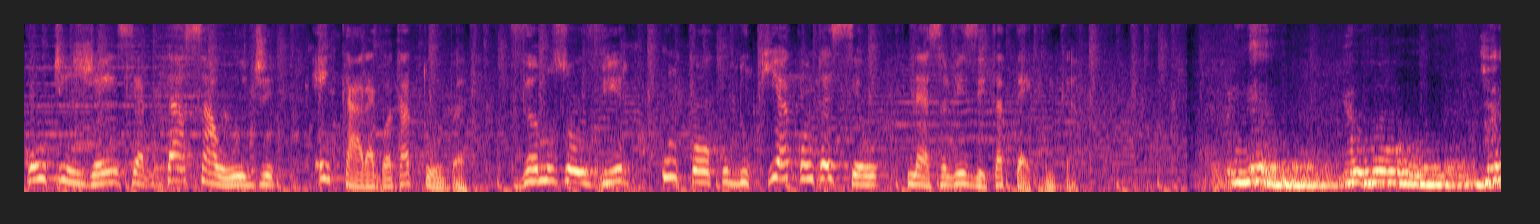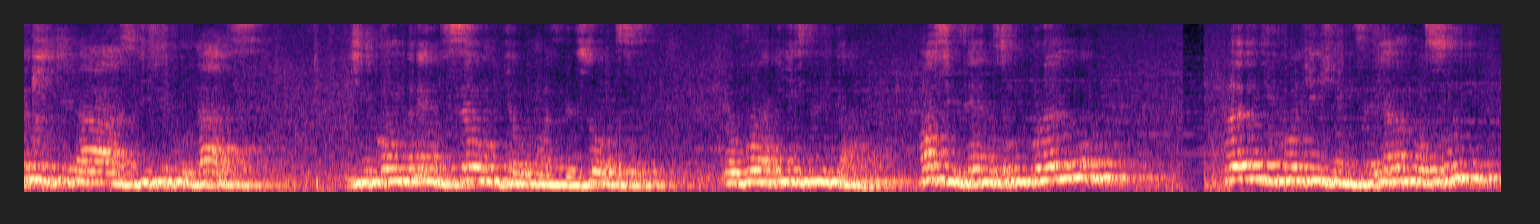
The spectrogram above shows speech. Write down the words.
contingência da saúde em Caraguatatuba. Vamos ouvir um pouco do que aconteceu nessa visita técnica. Primeiro, eu vou, diante das dificuldades de compreensão de algumas pessoas, eu vou aqui explicar. Nós fizemos um plano, plano de contingência, e ela possui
